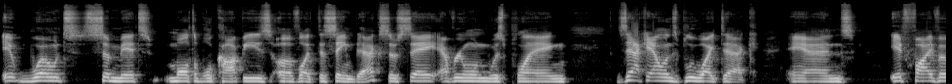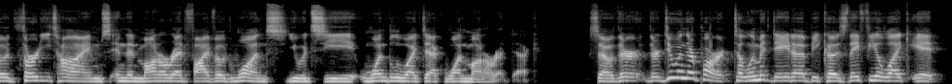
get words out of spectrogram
it won't submit multiple copies of like the same deck. So say everyone was playing Zach Allen's blue white deck and it 5 0 30 times and then mono red 5 0 once, you would see one blue white deck, one mono red deck. So they're they're doing their part to limit data because they feel like it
